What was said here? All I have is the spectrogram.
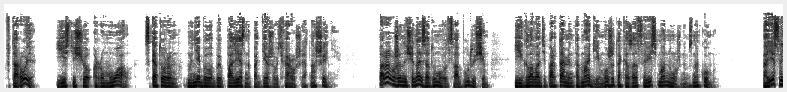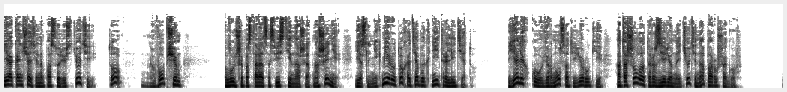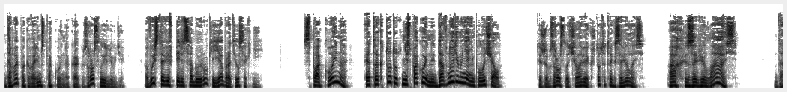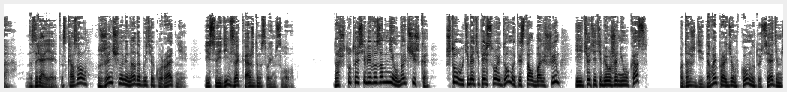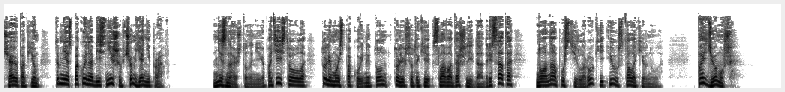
Второе — есть еще Ромуал, с которым мне было бы полезно поддерживать хорошие отношения. Пора уже начинать задумываться о будущем, и глава департамента магии может оказаться весьма нужным знакомым. А если я окончательно поссорюсь с тетей, то, в общем, лучше постараться свести наши отношения, если не к миру, то хотя бы к нейтралитету. Я легко увернулся от ее руки, отошел от разъяренной тети на пару шагов. «Давай поговорим спокойно, как взрослые люди». Выставив перед собой руки, я обратился к ней. «Спокойно? Это кто тут неспокойный? Давно ремня не получал?» «Ты же взрослый человек, что ты так завелась?» «Ах, завелась!» «Да, зря я это сказал. С женщинами надо быть аккуратнее и следить за каждым своим словом». «Да что ты о себе возомнил, мальчишка? Что, у тебя теперь свой дом, и ты стал большим, и тетя тебе уже не указ?» «Подожди, давай пройдем в комнату, сядем, чаю попьем. Ты мне спокойно объяснишь, в чем я не прав». Не знаю, что на нее подействовало, то ли мой спокойный тон, то ли все-таки слова дошли до адресата, но она опустила руки и устало кивнула. «Пойдем уж».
